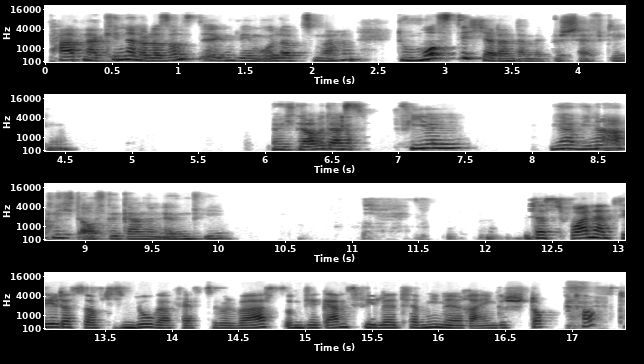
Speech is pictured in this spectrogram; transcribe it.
Partner, Kindern oder sonst irgendwie im Urlaub zu machen, du musst dich ja dann damit beschäftigen. Und ich glaube, da ist vielen ja wie eine Art Licht aufgegangen irgendwie du hast vorhin erzählt, dass du auf diesem Yoga-Festival warst und dir ganz viele Termine reingestoppt hast.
